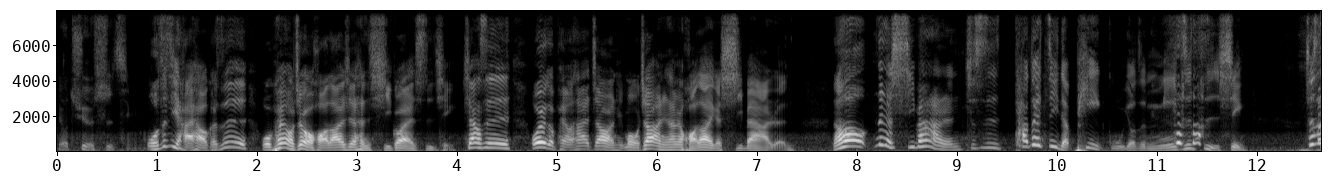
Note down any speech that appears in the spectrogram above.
有趣的事情吗？我自己还好，可是我朋友就有滑到一些很奇怪的事情，像是我有个朋友他在交友软体，我交友软体上面滑到一个西班牙人，然后那个西班牙人就是他对自己的屁股有着迷之自信，就是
